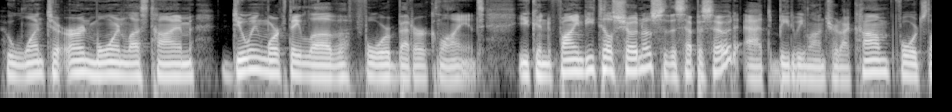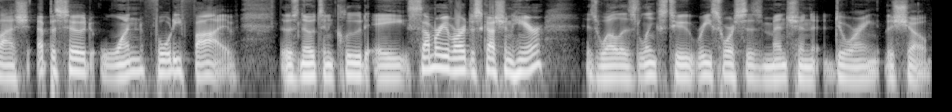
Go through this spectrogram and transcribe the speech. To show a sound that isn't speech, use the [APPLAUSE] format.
who want to earn more in less time doing work they love for better clients. You can find detailed show notes to this episode at b2blauncher.com forward slash episode 145. Those notes include a summary of our discussion here, as well as links to resources mentioned during the show.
